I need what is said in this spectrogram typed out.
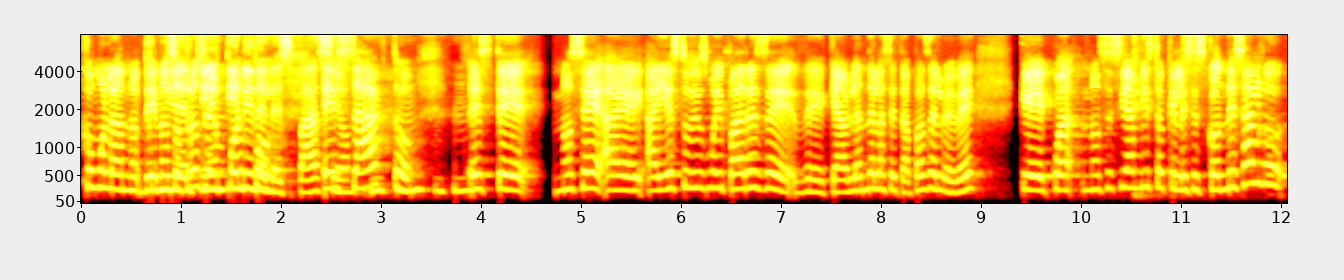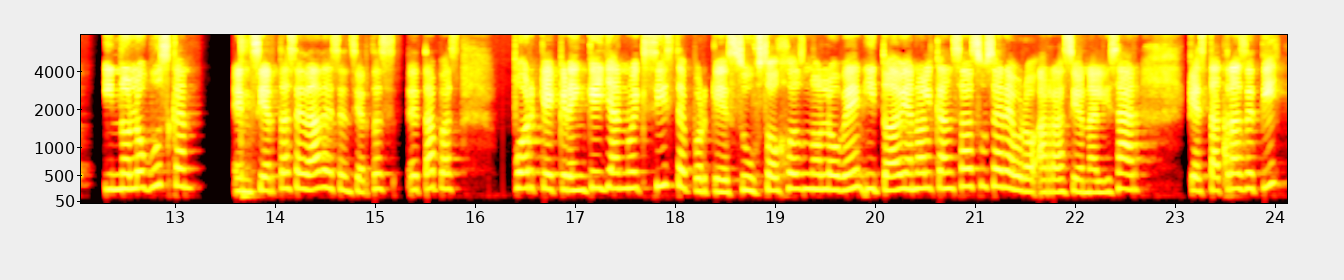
como la de nosotros del tiempo, ni del espacio. Exacto. Este, no sé, hay, estudios muy padres de, que hablan de las etapas del bebé, que no sé si han visto que les escondes algo y no lo buscan en ciertas edades, en ciertas etapas, porque creen que ya no existe, porque sus ojos no lo ven y todavía no alcanza su cerebro a racionalizar que está atrás de ti.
